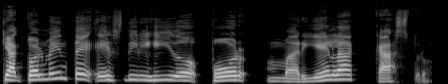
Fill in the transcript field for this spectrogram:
que actualmente es dirigido por Mariela Castro.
